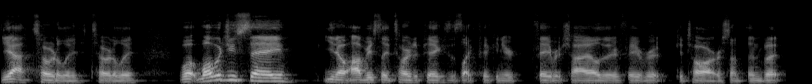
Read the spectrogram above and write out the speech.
Yeah, totally, totally. What What would you say? You know, obviously it's hard to pick. It's like picking your favorite child or your favorite guitar or something. But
